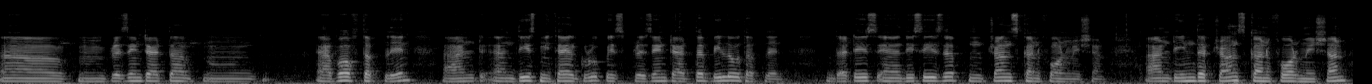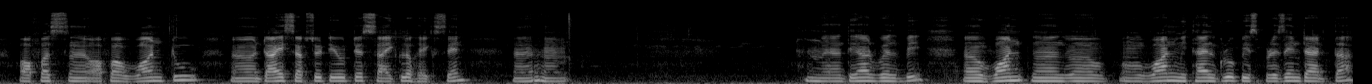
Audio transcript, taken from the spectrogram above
um, present at the um, above the plane and and this methyl group is present at the below the plane. That is uh, this is a trans conformation and in the trans conformation of a uh, of a 1 2 uh, disubstituted cyclohexane um, uh, there will be uh, one uh, uh, one methyl group is present at the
